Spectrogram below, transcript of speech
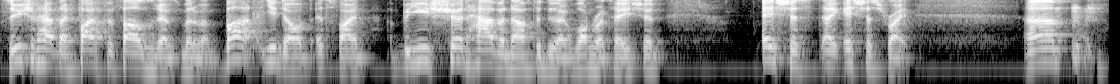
So you should have like 5,000 gems minimum, but you don't, it's fine. But you should have enough to do like one rotation. It's just, like, it's just right. Um,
